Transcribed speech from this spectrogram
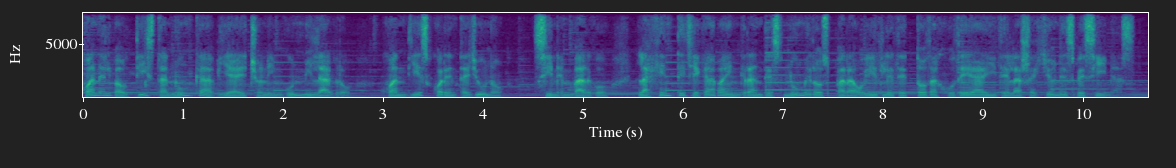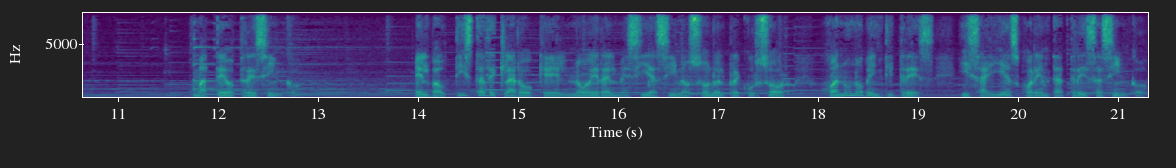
Juan el Bautista nunca había hecho ningún milagro, Juan 10:41, sin embargo, la gente llegaba en grandes números para oírle de toda Judea y de las regiones vecinas. Mateo 3:5 El Bautista declaró que él no era el Mesías sino solo el precursor, Juan 1:23, Isaías 43:5.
